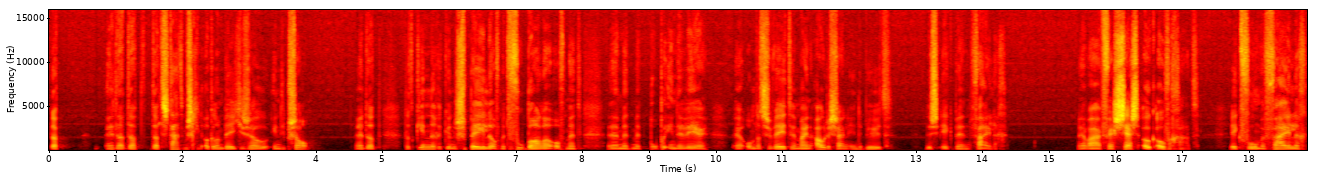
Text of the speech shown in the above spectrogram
dat, dat, dat, dat staat misschien ook al een beetje zo in die psalm. Dat, dat kinderen kunnen spelen of met voetballen of met, eh, met, met poppen in de weer. Eh, omdat ze weten, mijn ouders zijn in de buurt, dus ik ben veilig. Waar vers 6 ook over gaat. Ik voel me veilig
